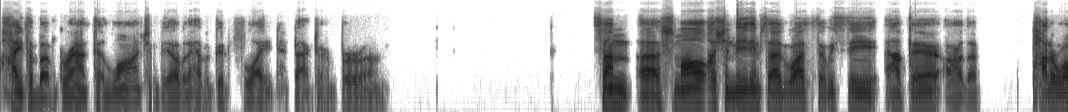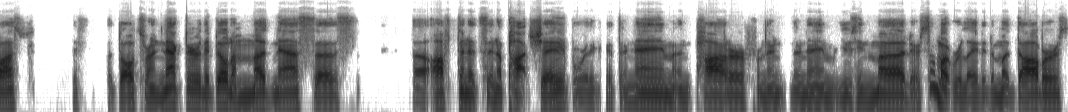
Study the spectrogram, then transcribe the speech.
height above ground to launch and be able to have a good flight back to her burrow. Some uh, smallish and medium-sized wasps that we see out there are the potter wasps. If adults are on nectar. They build a mud nest. Uh, uh, often it's in a pot shape where they get their name and potter from their, their name using mud. They're somewhat related to mud daubers,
